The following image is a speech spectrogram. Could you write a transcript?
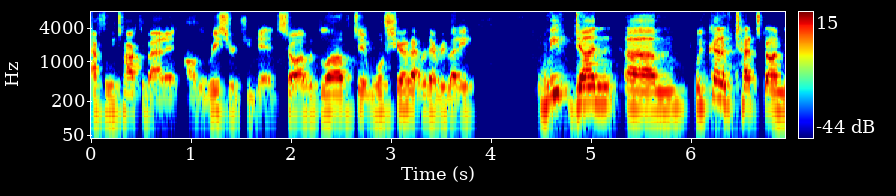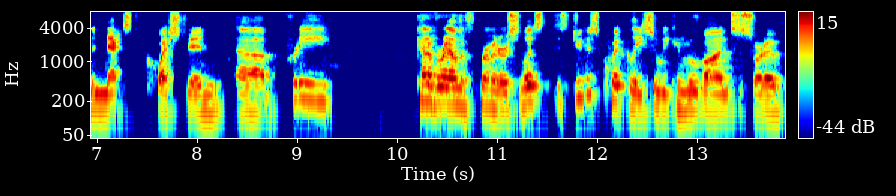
after we talked about it, all the research you did. So I would love to, we'll share that with everybody. We've done, um, we've kind of touched on the next question uh, pretty kind of around the perimeter. So let's just do this quickly so we can move on to sort of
